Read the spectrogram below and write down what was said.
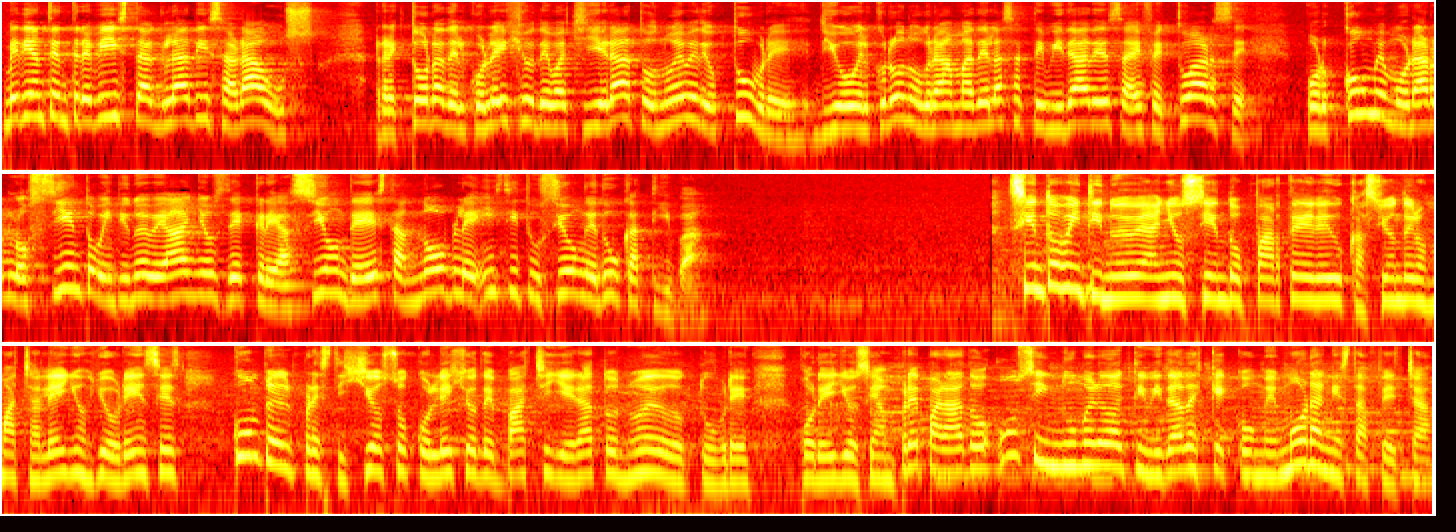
Mediante entrevista, Gladys Arauz, rectora del Colegio de Bachillerato 9 de octubre, dio el cronograma de las actividades a efectuarse por conmemorar los 129 años de creación de esta noble institución educativa. 129 años siendo parte de la educación de los machaleños y orenses, cumple el prestigioso Colegio de Bachillerato 9 de octubre. Por ello se han preparado un sinnúmero de actividades que conmemoran esta fecha.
